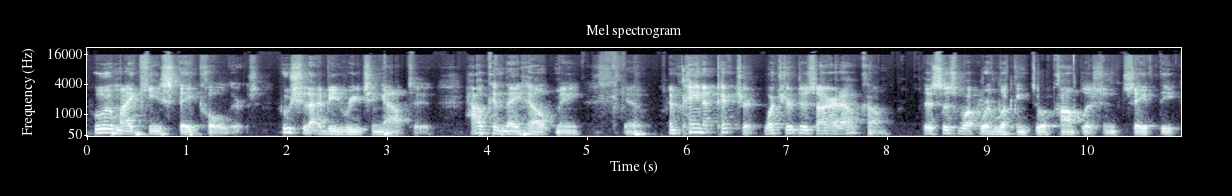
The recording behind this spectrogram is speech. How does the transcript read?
Who are my key stakeholders? Who should I be reaching out to? How can they help me? You know, and paint a picture. What's your desired outcome? This is what we're looking to accomplish in safety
